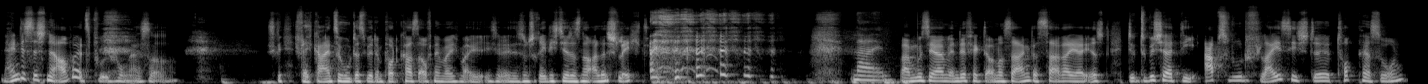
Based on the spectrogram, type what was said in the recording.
Nein, das ist eine Arbeitsprüfung. Also vielleicht gar nicht so gut, dass wir den Podcast aufnehmen, weil ich meine, ich, sonst rede ich dir das noch alles schlecht. Nein. Man muss ja im Endeffekt auch noch sagen, dass Sarah ja erst, du, du bist ja die absolut fleißigste Top-Person,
